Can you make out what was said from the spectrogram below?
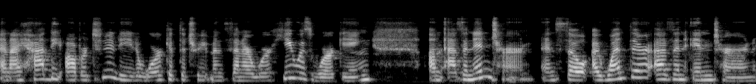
and I had the opportunity to work at the treatment center where he was working um, as an intern. And so I went there as an intern,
